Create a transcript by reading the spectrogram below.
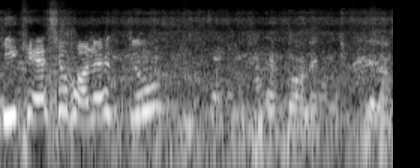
কি খেয়েছো বলো একটু? অনেক কিছু খেলাম।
